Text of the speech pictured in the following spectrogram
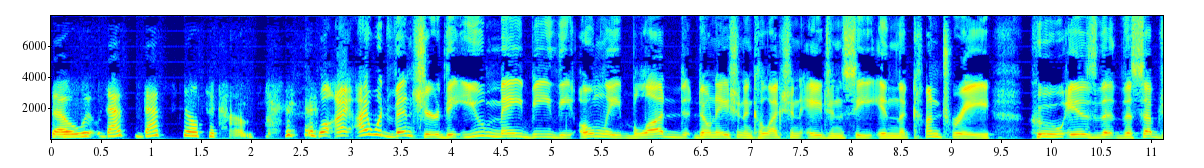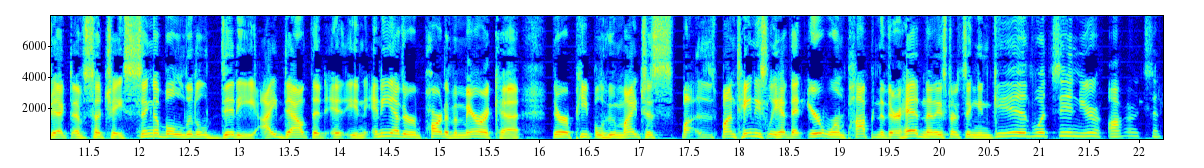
So that's that's still to come. well, I, I would venture that you may be the only blood donation and collection agency in the country who is the, the subject of such a singable little ditty. I doubt that in any other part of America, there are people who might just sp- spontaneously have that earworm pop into their head and then they start singing, Give what's in your hearts. And,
